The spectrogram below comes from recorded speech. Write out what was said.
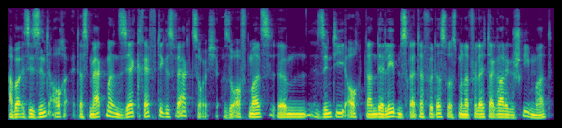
Aber sie sind auch, das merkt man, ein sehr kräftiges Werkzeug. Also oftmals ähm, sind die auch dann der Lebensretter für das, was man da vielleicht da gerade geschrieben hat.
